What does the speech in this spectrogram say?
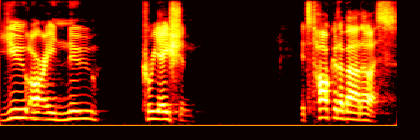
you are a new creation. It's talking about us.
